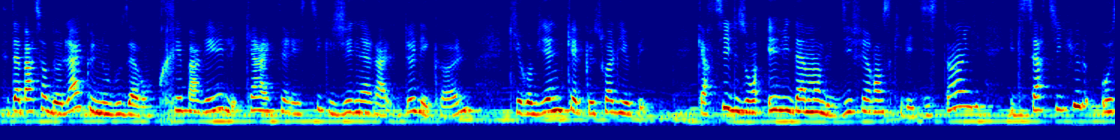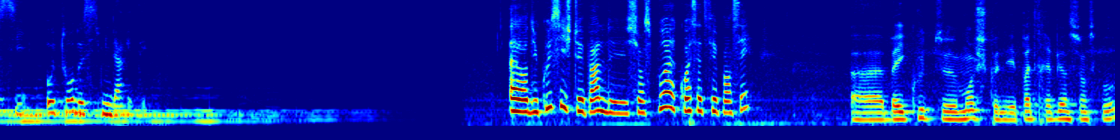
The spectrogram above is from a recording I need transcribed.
C'est à partir de là que nous vous avons préparé les caractéristiques générales de l'école qui reviennent quel que soit l'IEP. Car s'ils ont évidemment des différences qui les distinguent, ils s'articulent aussi autour de similarités. Alors du coup, si je te parle de Sciences Po, à quoi ça te fait penser? Euh, bah écoute, euh, moi je connais pas très bien Sciences Po,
